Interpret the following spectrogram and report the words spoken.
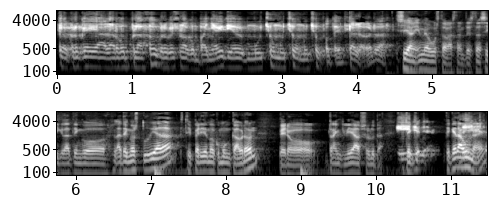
pero creo que a largo plazo creo que es una compañía que tiene mucho, mucho, mucho potencial, la verdad. Sí, a mí me gusta bastante. Esta sí que la tengo, la tengo estudiada. Estoy perdiendo como un cabrón, pero tranquilidad absoluta. Y Te, te queda una, ¿eh?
